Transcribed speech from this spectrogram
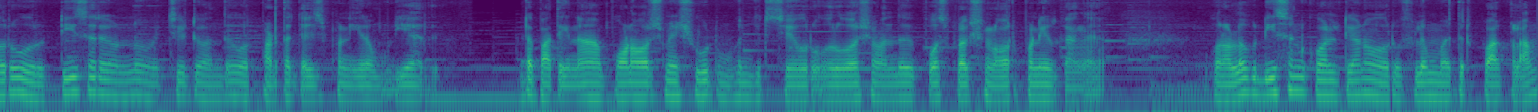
ஒரு ஒரு டீசரை ஒன்றும் வச்சுட்டு வந்து ஒரு படத்தை ஜட்ஜ் பண்ணிட முடியாது. கிட்ட பார்த்தீங்கன்னா போன வருஷமே ஷூட் முடிஞ்சிருச்சு. ஒரு ஒரு வருஷம் வந்து போஸ்ட் ப்ரொடக்ஷனில் ஒர்க் பண்ணியிருக்காங்க. ஓரளவுக்கு டீசென்ட் குவாலிட்டியான ஒரு ஃபிலிம் எடுத்துகிட்டு பார்க்கலாம்.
